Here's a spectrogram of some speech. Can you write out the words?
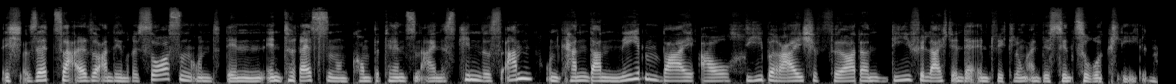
Ich setze also an den Ressourcen und den Interessen und Kompetenzen eines Kindes an und kann dann nebenbei auch die Bereiche fördern, die vielleicht in der Entwicklung ein bisschen zurückliegen.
